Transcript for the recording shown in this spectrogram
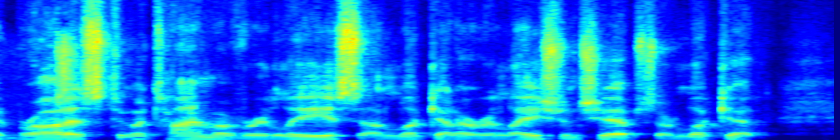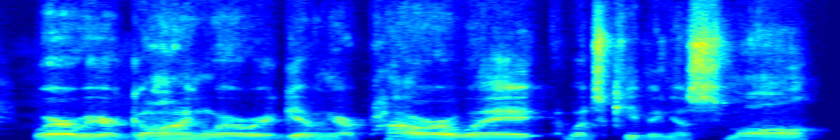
it brought us to a time of release, a look at our relationships, or look at where we are going, where we're giving our power away, what's keeping us small.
